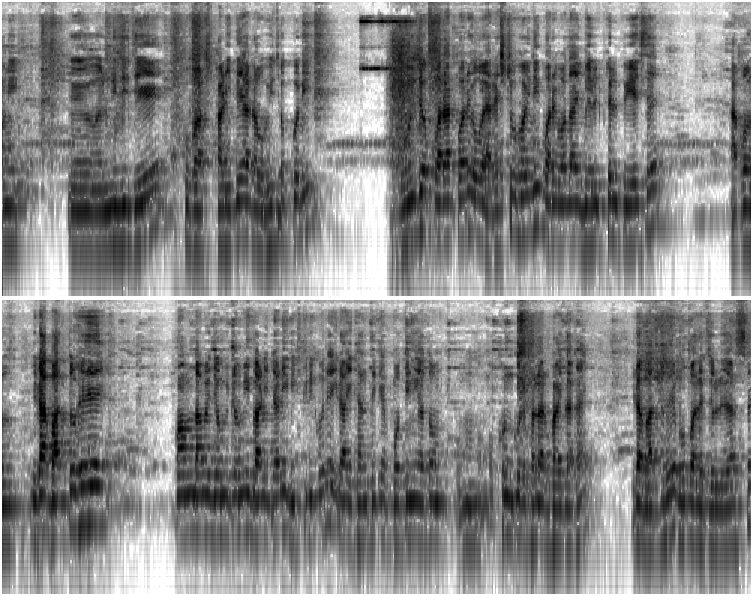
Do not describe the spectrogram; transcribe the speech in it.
আমি নিজে যেয়ে কুপাস ফাঁড়িতে একটা অভিযোগ করি। অভিযোগ করার পরে ও অ্যারেস্টও হয়নি। পরে বোধহয় বেল্ট ফেল পেয়েছে। এখন এরা বাধ্য হয়ে কম দামে জমি টমি, বাড়ি টাড়ি বিক্রি করে এরা এখান থেকে প্রতিনিয়ত খুন করে ফেলার ভয় দেখায়। এরা বাধ্য হয়ে ভোপালে চলে যাচ্ছে।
